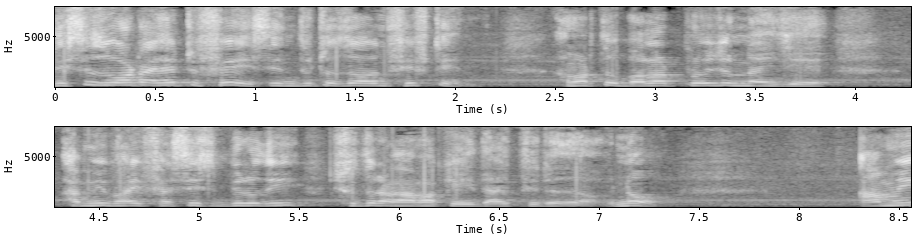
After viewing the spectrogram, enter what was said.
this is what I had to face in two thousand fifteen আমার তো বলার প্রয়োজন নাই যে, আমি ভাই ফ্যাসিস্ট বিরোধী, সুতরাং আমাকে এই দায়িত্বটা দাও। নো আমি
